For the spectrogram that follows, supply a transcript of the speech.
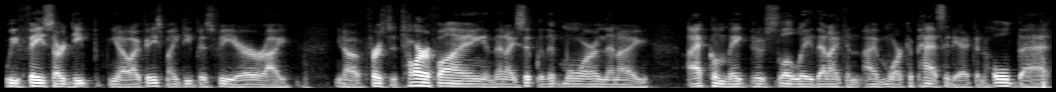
we face our deep. You know, I face my deepest fear. I, you know, first it's horrifying, and then I sit with it more, and then I acclimate to slowly. Then I can I have more capacity. I can hold that,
